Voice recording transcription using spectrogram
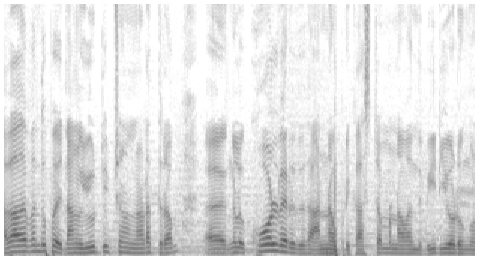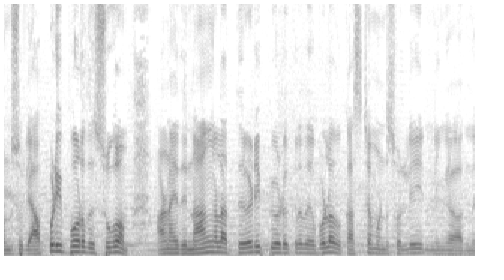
அதாவது வந்து இப்போ நாங்கள் யூடியூப் சேனல் நடத்துகிறோம் எங்களுக்கு கோல் வருது. அண்ணன் அப்படி கஷ்டம் அண்ணா வந்து வீடியோ எடுங்கன்னு சொல்லி. அப்படி போகிறது சுகம். ஆனால் இது நாங்களாக தேடி போய் இருக்கிறது எவ்வளோ கஷ்டம்னு சொல்லி நீங்கள் அந்த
